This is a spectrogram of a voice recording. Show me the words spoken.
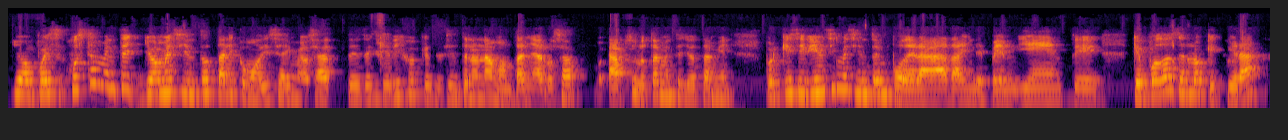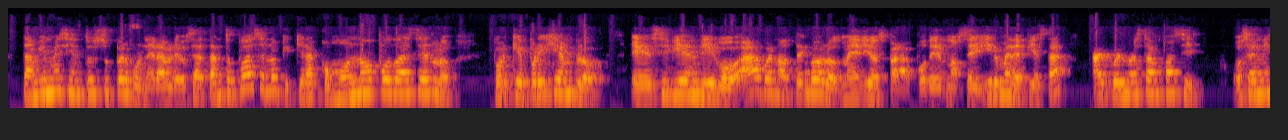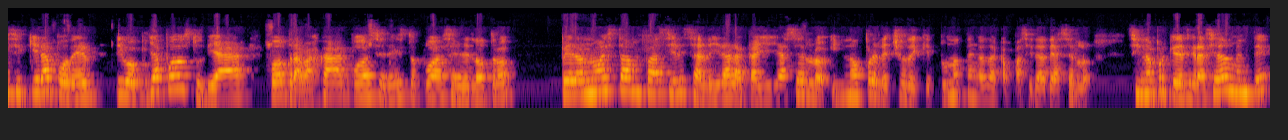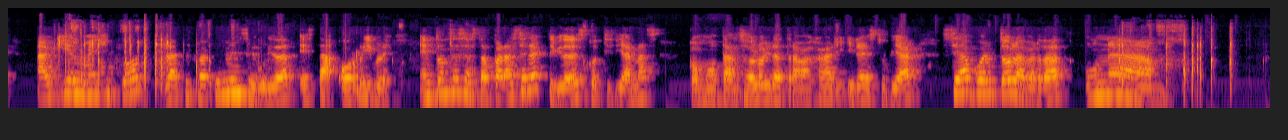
Yo, pues justamente yo me siento tal y como dice Aime, o sea, desde que dijo que se siente en una montaña rusa, absolutamente yo también, porque si bien sí me siento empoderada, independiente, que puedo hacer lo que quiera, también me siento súper vulnerable, o sea, tanto puedo hacer lo que quiera como no puedo hacerlo, porque, por ejemplo, eh, si bien digo, ah, bueno, tengo los medios para poder, no sé, irme de fiesta, ay, pues no es tan fácil, o sea, ni siquiera poder, digo, ya puedo estudiar, puedo trabajar, puedo hacer esto, puedo hacer el otro, pero no es tan fácil salir a la calle y hacerlo, y no por el hecho de que tú no tengas la capacidad de hacerlo, sino porque desgraciadamente aquí en México la situación de inseguridad está horrible. Entonces, hasta para hacer actividades cotidianas como tan solo ir a trabajar, ir a estudiar, se ha vuelto, la verdad, una,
